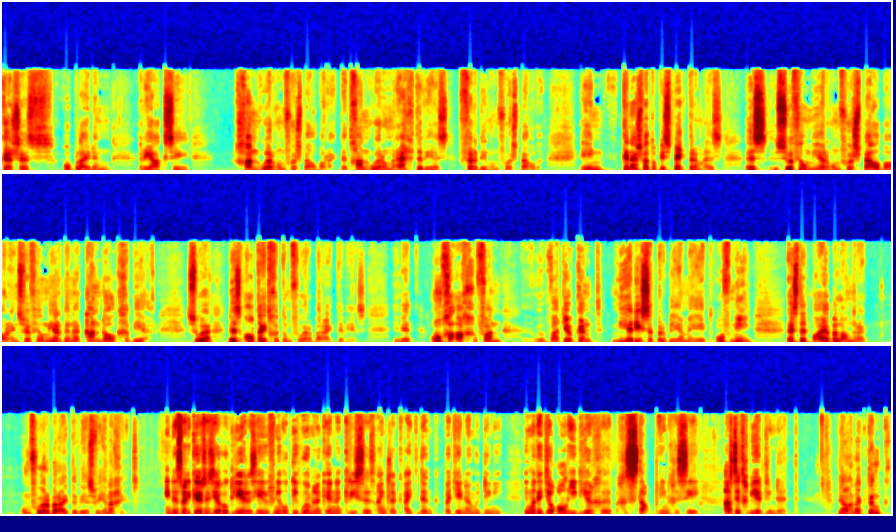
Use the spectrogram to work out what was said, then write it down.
kursus, opleiding, reaksie gaan oor onvoorspelbaarheid. Dit gaan oor om reg te wees vir die onvoorspelde. En kinders wat op die spektrum is, is soveel meer onvoorspelbaar en soveel meer dinge kan dalk gebeur. So dis altyd goed om voorberei te wees. Jy weet, ongeag van wat jou kind mediese probleme het of nie, is dit baie belangrik om voorberei te wees vir enigiets. En dis wat die kursus jou ook leer, is jy hoef nie op die oomblik in 'n krisis eintlik uit te dink wat jy nou moet doen nie. Iemand het jou al hierdeur ge, gestap en gesê, as dit gebeur, doen dit. Ja, en ek dink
